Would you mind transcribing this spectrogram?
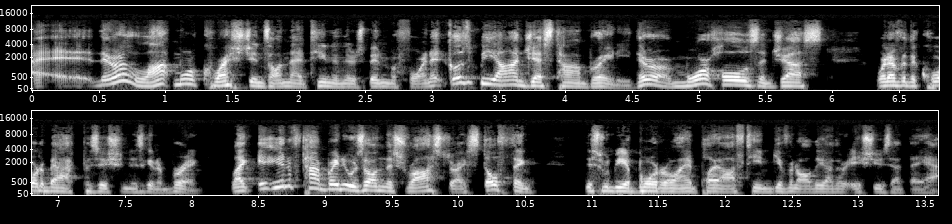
I- there are a lot more questions on that team than there's been before, and it goes beyond just Tom Brady. There are more holes than just whatever the quarterback position is going to bring. Like even if Tom Brady was on this roster, I still think this would be a borderline playoff team given all the other issues that they have.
